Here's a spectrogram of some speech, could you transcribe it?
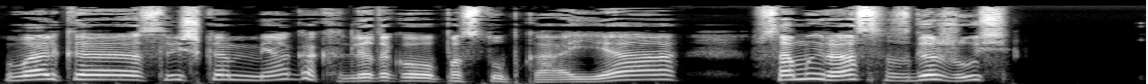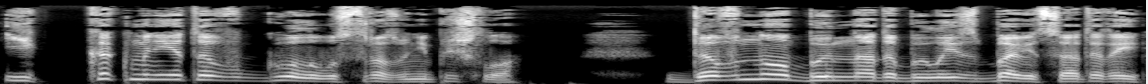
Валька слишком мягок для такого поступка, а я в самый раз сгожусь. И как мне это в голову сразу не пришло? Давно бы надо было избавиться от этой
